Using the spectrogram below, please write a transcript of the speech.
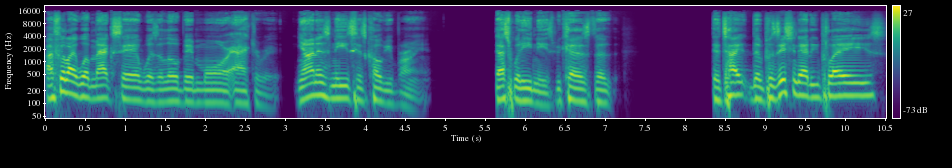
I feel like what Max said was a little bit more accurate. Giannis needs his Kobe Bryant. That's what he needs because the the type the position that he plays,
